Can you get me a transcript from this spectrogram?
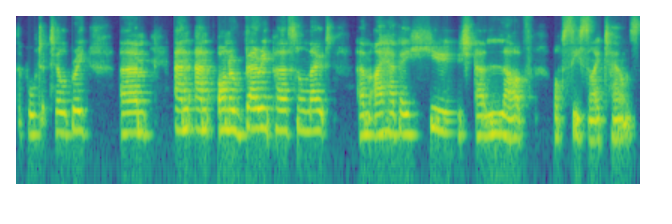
the port at Tilbury, um, and and on a very personal note, um, I have a huge uh, love of seaside towns.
